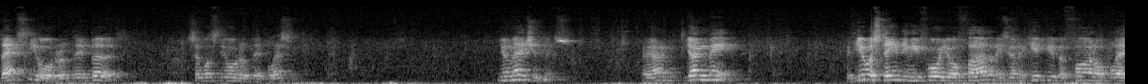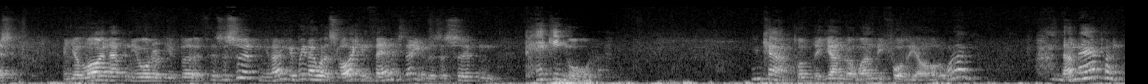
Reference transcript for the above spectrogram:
That's the order of their birth. So, what's the order of their blessing? You imagine this. Uh, young men, if you were standing before your father and he's going to give you the final blessing, and you're lined up in the order of your birth, there's a certain, you know, we know what it's like in families, don't you? There's a certain pecking order. You can't put the younger one before the older one. It doesn't happen.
